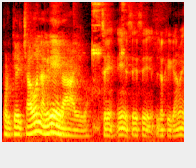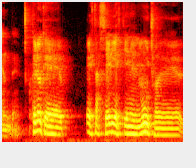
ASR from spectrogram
Porque el chabón agrega algo. Sí, sí, sí, lógicamente. Creo que estas series tienen mucho de,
